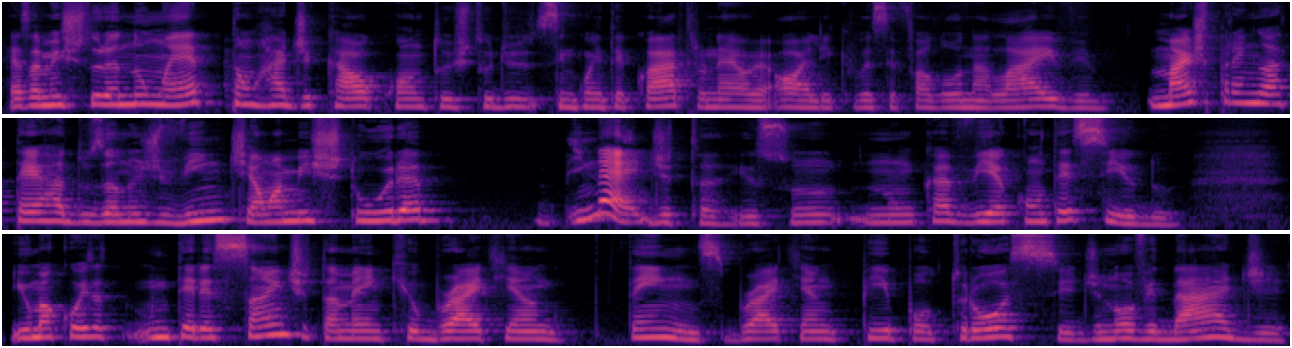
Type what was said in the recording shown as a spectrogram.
Essa mistura não é tão radical quanto o Estúdio 54, né, olha, que você falou na live, mas para a Inglaterra dos anos 20 é uma mistura inédita, isso nunca havia acontecido. E uma coisa interessante também que o Bright Young Things, Bright Young People trouxe de novidade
